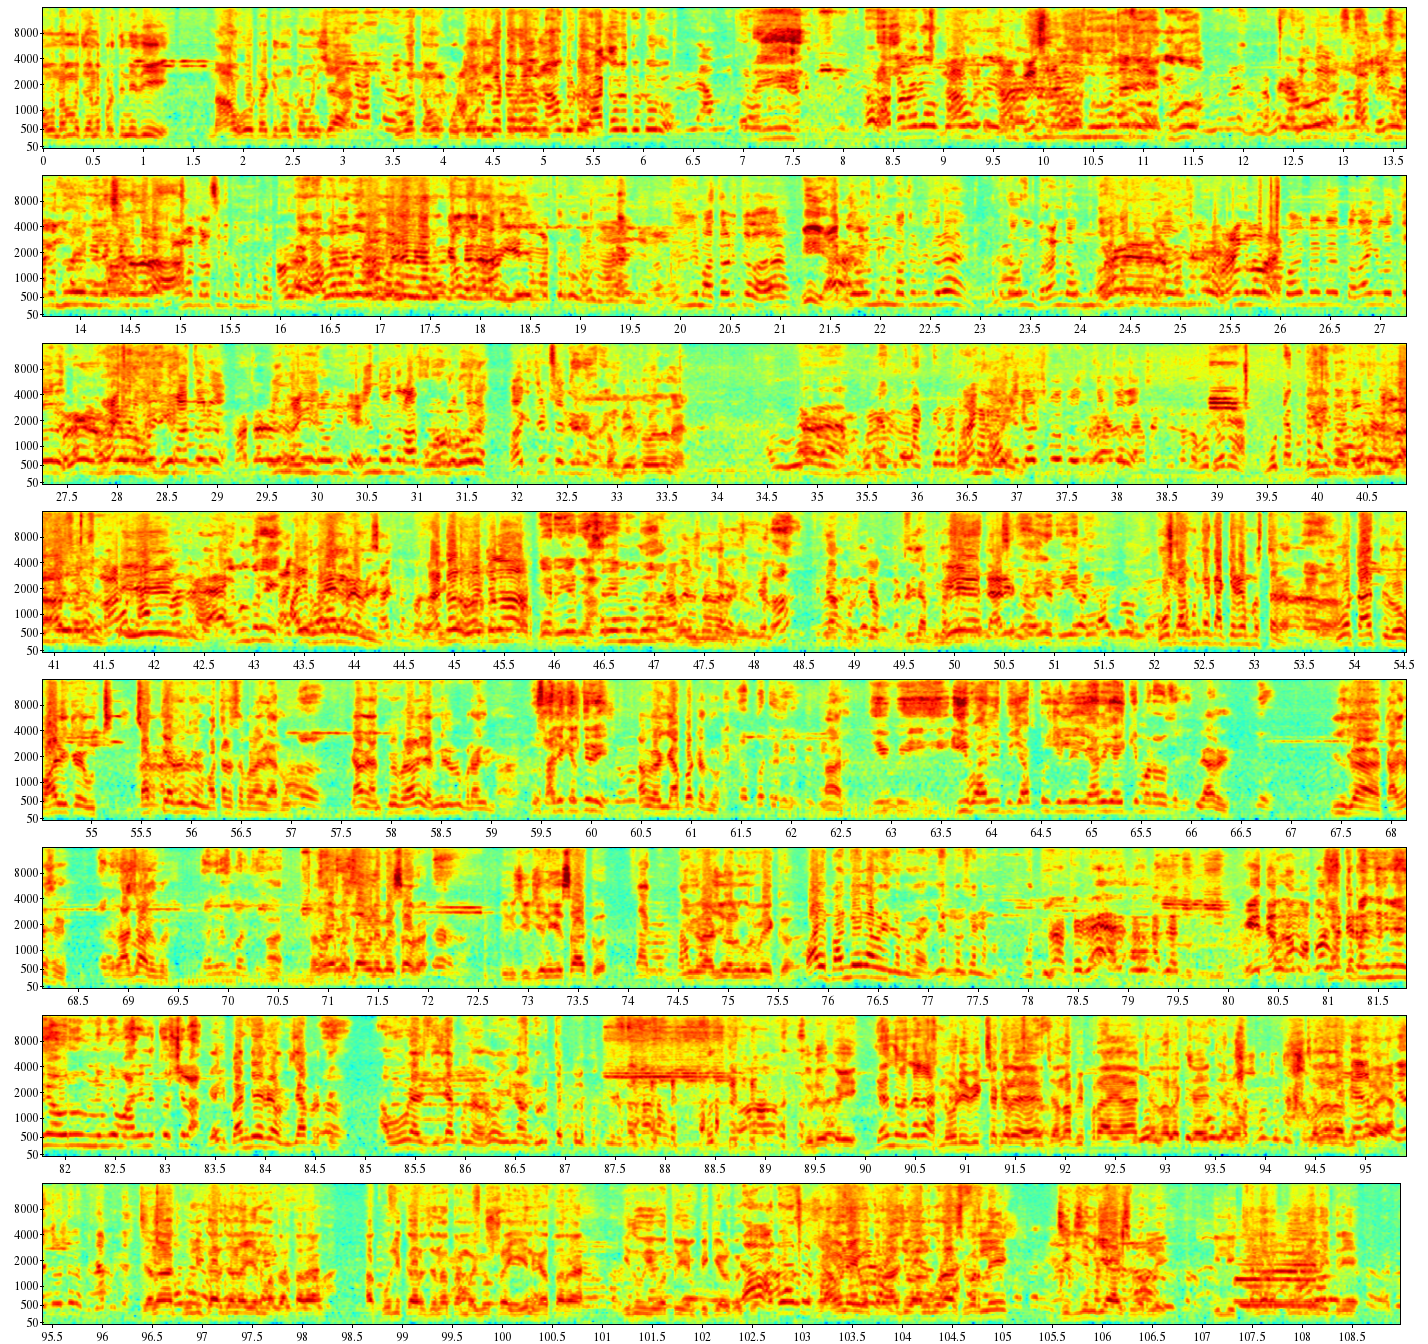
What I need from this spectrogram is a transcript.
ಅವು ನಮ್ಮ ಜನಪ್ರತಿನಿಧಿ. ನಾವು ಓಟ್ ಹಾಕಿದಂತ ಮನುಷ್ಯ ಇವತ್ತು ಅವ್ ಕೋಟ್ಯಾಧೀಶ ದೊಡ್ಡವ್ರು ಕೋಟ್ಯಾಧೀಶ ಹಾಕವ್ರೆ ದೊಡ್ಡವರು. ನೋಡ್ರಿ. ಅವ್ರು ಹಾಕ್ಬೇಕು. ಇಲ್ಲಿ ಮಾತಾಡ್ತಿಲ್ಲ ಅವ್ರ ಮುಂದೆ ಬರಂಗಿಲ್ಲ ಅವ್ರ ಮುಂದೆ ಬರಂಗಿಲ್ಲ ಅವ್ರ. ಬರಂಗಿಲ್ಲ ಅಂತಂದ್ರೆ ಹೋಗಿ ಮಾತಾಡು. ಹಿಂದ್ ಒಂದು ನಾಲ್ಕು. ಹಾಗೆ ತಿರ್ಸಾರಿ ನೀವು. ಕಂಪ್ಲೀಟ್ ತಗೋದನ್ನ ಓಟ್ ಹಾಕುತ್ತ ಕಟ್ಟೆ ಎಂಬಸ್ತಾರ ಓಟ್ ಹಾಕ್ತಿಲ್ವ ವಾಳಿ ಕೈ ಹುಚ್ಚ. ಸತ್ಯ ಮಾತಾಡ್ಸ ಬರಂಗಿಲ್ಲ ಯಾರು? ನಾವು ಎಂ ಪಿ ಬರಲ್ಲ ಎಂ ಎಲ್ ಬರಂಗಿಲ್ಲ. ನೀವು ಸಾಲಿ ಕಲ್ತೀರಿ ನಾವು ಎಬ್ಬಟ್ ನೋಡಿ ನೋಡ್ರಿ. ಹಾ ರೀ. ಈ ಬಿ- ಈ- ಈ ಬಾರಿ ಬಿಜಾಪುರ ಜಿಲ್ಲೆ ಯಾರಿಗೆ ಆಯ್ಕೆ ಮಾಡೋದ್ರಿ ಯಾರು? ನೀವು? ಈಗ ಕಾಂಗ್ರೆಸ್ ರೀ. ರಾಜ ಅಳಗುರಿ ಕಾಂಗ್ರೆಸ್ ಮಾಡ್ತೀರಿ. ಹಾ. ಅಂದ್ರೆ ಬದಲಾವಣೆ ಬಯಸವ್ರ ಈಗ ಜಿಗ್ಜನಿಗೆ ಸಾಕು. ಸಾಕು. ಈಗ ರಾಜು ಅಲ್ಗುರ್ ಬೇಕು. ಭಾಳ ಬಂದೇ ಇಲ್ಲ ಅವ್ರಿ ನಮಗೆ. ಏನ್ ತೋರ್ಸ ನಮಗ. ಗೊತ್ತಿ ಬಂದಿದ ಮ್ಯಾಗ ಅವರು ನಿಮ್ಗೆ ಮಾರಿನೇ ತೋರ್ಸಿಲ್ಲ? ಎಲ್ಲಿ ಬಂದೇ ಇಲ್ಲ ಬಿಜಾಪುರಕ್ಕೆ ಅವು ಹೋಗಿ ಅಲ್ಲಿ ಜಿಲ್ಲೆ ಕುಂದ್ರು ಇಲ್ಲಿ ನಾವು ದುಡ್ಡು ತಪ್ಪಿಲ್ಲ ಬುತ್ತಿದ್ರೆ ದುಡಿಯೋ ಕೈ. ಎಂದು ಬಂದಲ್ಲ. ನೋಡಿ ವೀಕ್ಷಕರೇ ಜನಾಭಿಪ್ರಾಯ ಜನರ ಕ್ಷ- ಜನ ಜನರ ಅಭಿಪ್ರಾಯ. ಜನ ಕೂಲಿಕಾರ ಜನ ಏನ್ ಮಾತಾಡ್ತಾರ? ಆ ಕೂಲಿಕಾರ ಜನ ತಮ್ಮ ಅಭಿಪ್ರಾಯ ಏನ್ ಹೇಳ್ತಾರ? ಇದು ಇವತ್ತು ಎಂ ಪಿ ಕೇಳ್ಬೇಕು. ಯಾವನೇ ಇವತ್ತು ರಾಜು ಅಲ್ಗೂರ್ ಆರಿಸಿ ಬರ್ಲಿ ಜಿಗ್ಜಿನ್ಗೆ ಆರಿಸಿ ಬರ್ಲಿ. ಇಲ್ಲಿ ಜನರ ಕೂಗು ಏನೈತ್ರಿ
